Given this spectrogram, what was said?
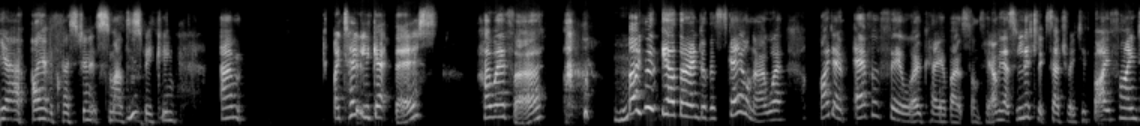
Yeah, I have a question. It's Samantha Mhm. speaking. Um, I totally get this. However, Mhm. I'm at the other end of the scale now where I don't ever feel okay about something. I mean, that's a little exaggerated, but I find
